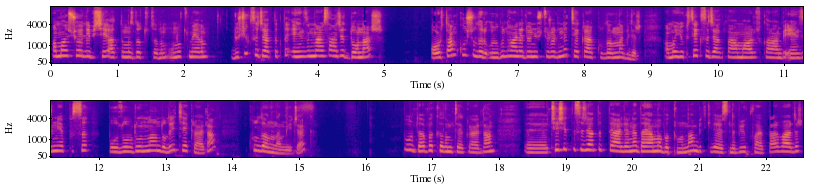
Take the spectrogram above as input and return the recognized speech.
Ama şöyle bir şey aklımızda tutalım, unutmayalım. Düşük sıcaklıkta enzimler sadece donar. Ortam koşulları uygun hale dönüştürüldüğünde tekrar kullanılabilir. Ama yüksek sıcaklığa maruz kalan bir enzim yapısı bozulduğundan dolayı tekrardan kullanılamayacak. Burada bakalım tekrardan çeşitli sıcaklık değerlerine dayanma bakımından bitkiler arasında büyük farklar vardır.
